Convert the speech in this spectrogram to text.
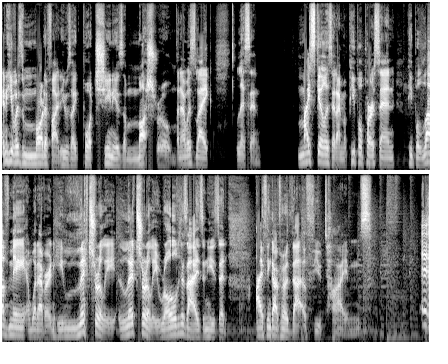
And he was mortified. He was like porcini is a mushroom. And i was like listen my skill is that i'm a people person. People love me and whatever. And he literally literally rolled his eyes and he said i think i've heard that a few times. Eh,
